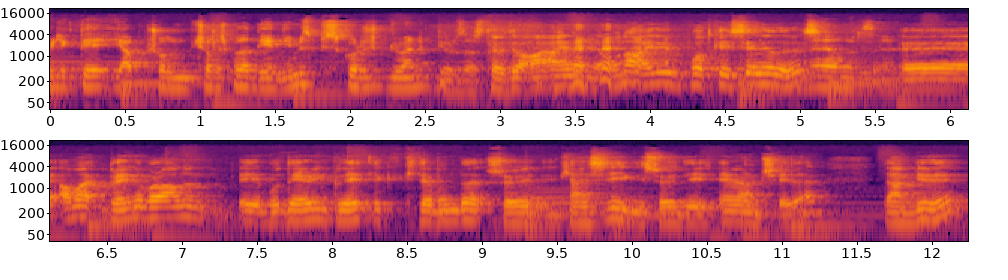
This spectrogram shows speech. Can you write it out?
birlikte yapmış olduğumuz çalışmada değindiğimiz psikolojik güvenlik diyoruz aslında. tabii tabii aynen. Onu ayrı bir podcast'e ele alırız. Alırız evet. Ee, ama Brené Brown'un e, bu Daring Greatly kitabında söyle, kendisiyle ilgili söylediği en önemli şeylerden biri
